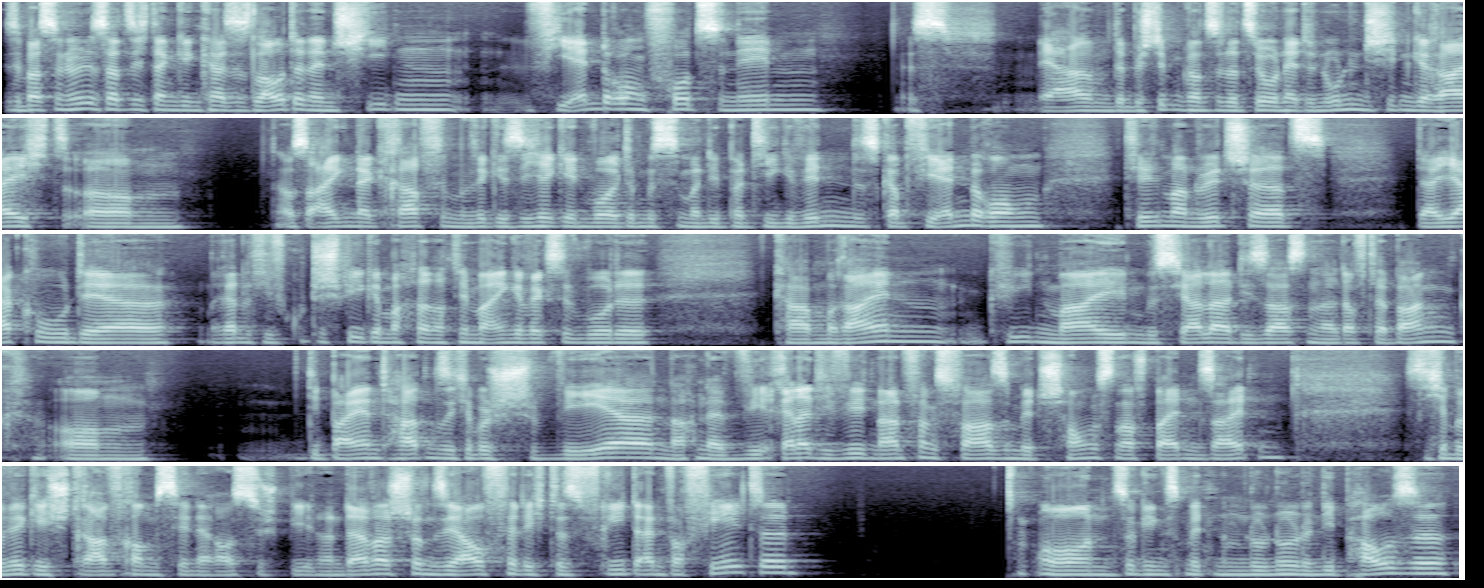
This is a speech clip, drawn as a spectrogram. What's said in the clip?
Sebastian Hönes hat sich dann gegen Kaiserslautern entschieden, vier Änderungen vorzunehmen. Es, ja, in der bestimmten Konstellation hätte ein Unentschieden gereicht. Ähm, aus eigener Kraft, wenn man wirklich sicher gehen wollte, müsste man die Partie gewinnen. Es gab vier Änderungen. Tillmann, Richards, Dayaku, der ein relativ gutes Spiel gemacht hat, nachdem er eingewechselt wurde, kam rein. Queen, Mai, Musiala, die saßen halt auf der Bank. Um, ähm, die Bayern taten sich aber schwer nach einer relativ wilden Anfangsphase mit Chancen auf beiden Seiten sich aber wirklich Strafraumszene rauszuspielen. Und da war schon sehr auffällig, dass Fried einfach fehlte. Und so ging es mit einem 0-0 in die Pause.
